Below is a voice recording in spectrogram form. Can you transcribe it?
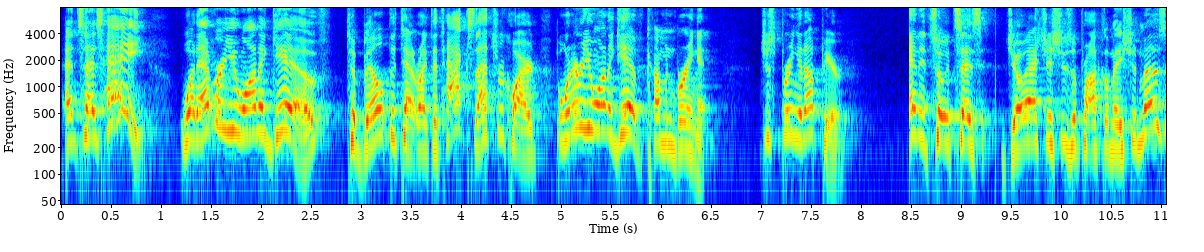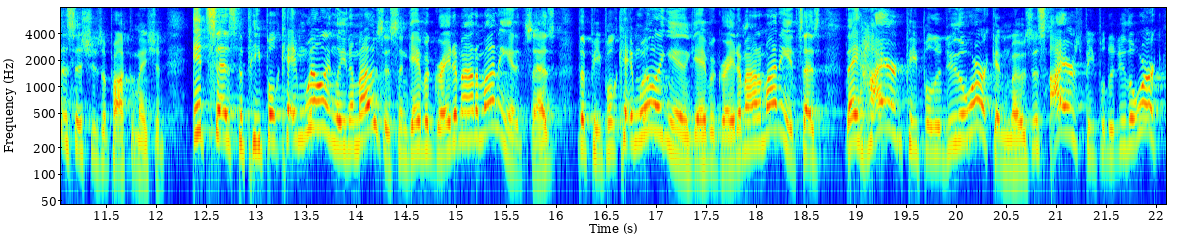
and says, hey, whatever you want to give to build the tent, right? The tax, that's required, but whatever you want to give, come and bring it. Just bring it up here. And it, so it says Joash issues a proclamation, Moses issues a proclamation. It says the people came willingly to Moses and gave a great amount of money. And it says the people came willingly and gave a great amount of money. It says they hired people to do the work, and Moses hires people to do the work.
